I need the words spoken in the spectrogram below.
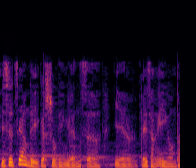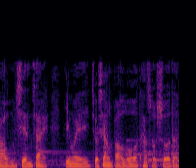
其实这样的一个属灵原则，也非常应用到我们现在。因为就像保罗他所说的，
